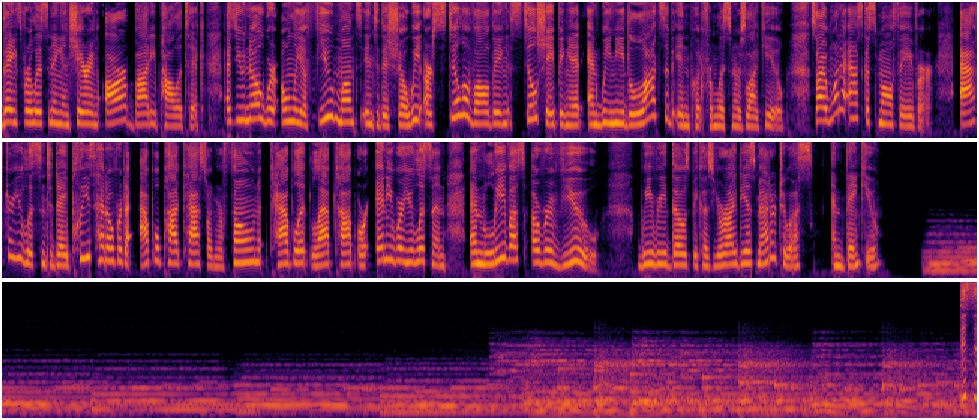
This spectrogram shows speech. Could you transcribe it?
Thanks for listening and sharing our body politic. As you know, we're only a few months into this show. We are still evolving, still shaping it, and we need lots of input from listeners like you. So I want to ask a small favor. After you listen today, please head over to Apple Podcast on your phone, tablet, laptop, or anywhere you listen and leave us a review. We read those because your ideas matter to us. And thank you.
